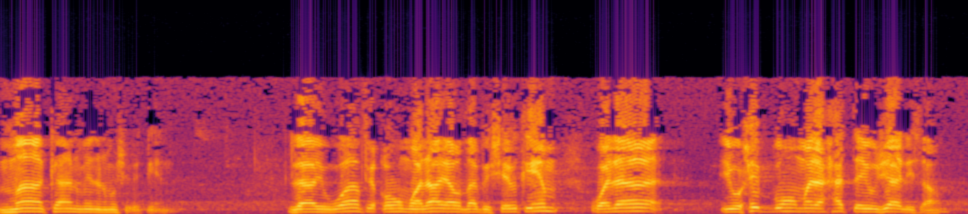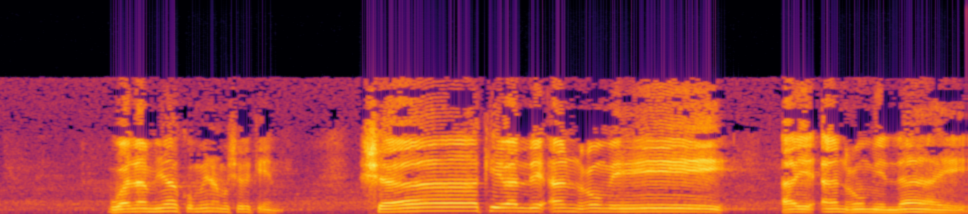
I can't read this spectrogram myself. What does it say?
ما كان من المشركين. لا يوافقهم ولا يرضى بشركهم ولا يحبهم ولا حتى يجالسهم. ولم يكن من المشركين. شاكرا لأنعمه. أي أنعم الله.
